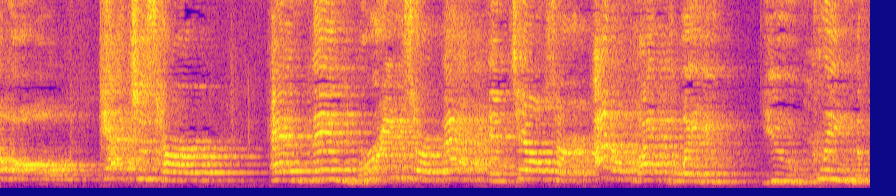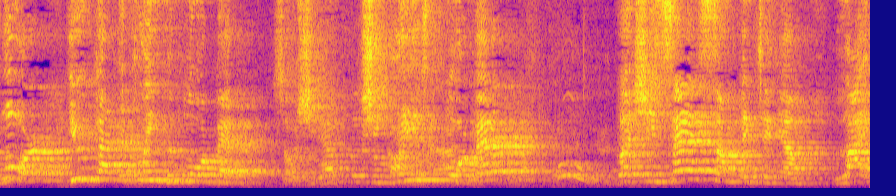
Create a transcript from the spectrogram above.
the hall, catches her, and then brings her back and tells her, I don't like the way you, you clean the floor. You've got to clean the floor better. So she, she cleans the floor better, but she says something to him like,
